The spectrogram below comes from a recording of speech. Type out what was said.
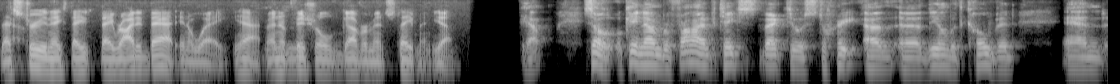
That's yeah. true. And they, they they righted that in a way. Yeah, an mm-hmm. official government statement. Yeah. Yeah. So okay, number five takes us back to a story uh, uh, dealing with COVID, and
